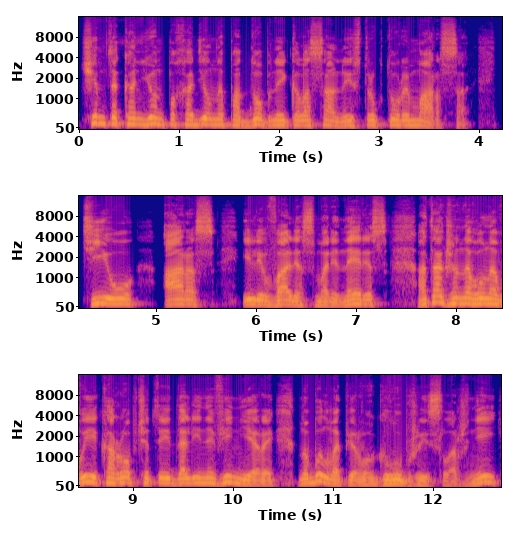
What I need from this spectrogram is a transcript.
Чем-то каньон походил на подобные колоссальные структуры Марса — Тио, Арос или Валес Маринерис, а также на волновые коробчатые долины Венеры, но был, во-первых, глубже и сложней,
